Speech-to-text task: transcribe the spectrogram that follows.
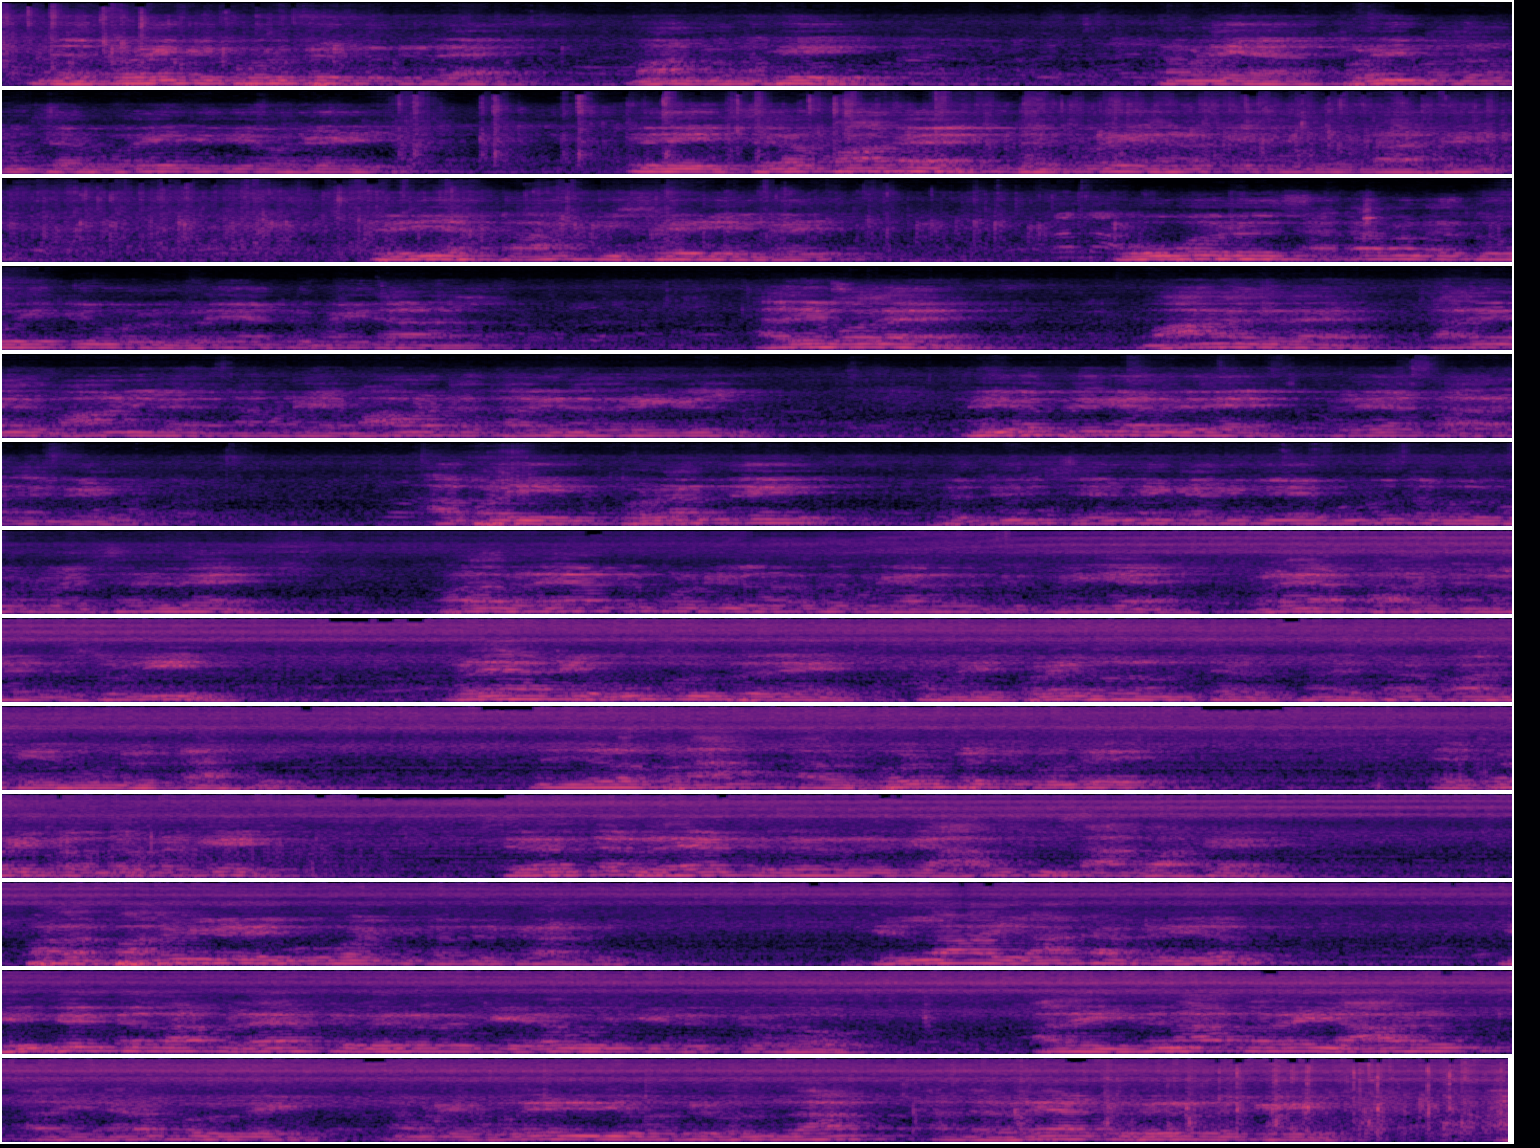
இந்த துறைக்கு பொறுப்பேற்றிருக்கின்ற மாண்புமிகு நம்முடைய துணை முதலமைச்சர் உதயநிதி அவர்கள் இதை சிறப்பாக இந்த துறையை நடத்தி கொண்டிருந்தார்கள் பெரிய காக்கி ஸ்டேடியங்கள் ஒவ்வொரு சட்டமன்ற தொகுதிக்கும் ஒரு விளையாட்டு மைதானம். அதே போல மாநகர தலைநகர் மாநில நம்முடைய மாவட்ட தலைநகரில் மிகப்பெரிய அளவில் விளையாட்டு அரங்கங்கள். அப்படி தொடர்ந்து சென்னைக்கு அருகிலே முன்னூற்றம்பது கோடி ரூபாய் செலவில் பல விளையாட்டுப் போட்டிகள் நடத்தக்கூடிய அளவுக்கு பெரிய விளையாட்டு அரங்கங்கள் என்று சொல்லி விளையாட்டை ஊக்குவிப்பதிலே நம்முடைய துறை முதலமைச்சர் சிறப்பாக செய்து கொண்டிருக்கிறார்கள். சொல்லப்போனால் அவர் பொறுப்பேற்றுக் கொண்டு துறைக்கு வந்த பிறகு சிறந்த விளையாட்டு வீரர்களுக்கு அரசின் சார்பாக பல பதவிகளை உருவாக்கி தந்திருக்கிறார்கள். எல்லா இலாக்காக்களிலும் எங்கெங்கெல்லாம் விளையாட்டு வீரர்களுக்கு இடஒதுக்கீடு இருக்கிறதோ அதை இதனால் வரை யாரும் அதை நிரப்பவில்லை. நம்முடைய உதயநிதி அவர்கள் வந்துதான் அந்த விளையாட்டு வீரர்களுக்கு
